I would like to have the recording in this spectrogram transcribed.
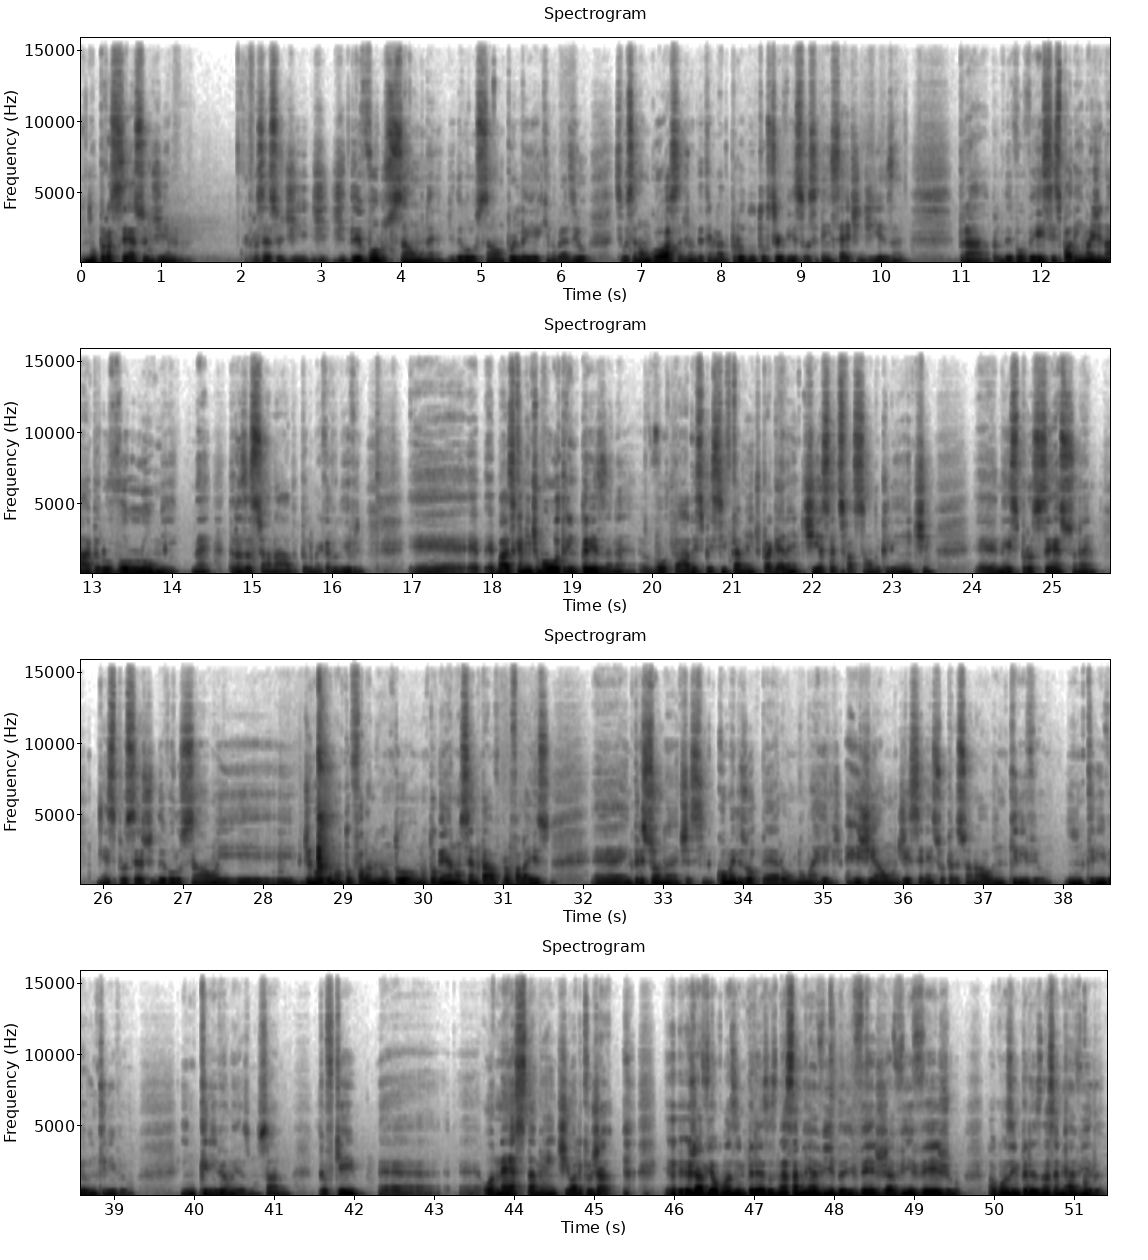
no processo de processo de, de, de, devolução, né? De devolução por lei aqui no Brasil. Se você não gosta de um determinado produto ou serviço, você tem sete dias, né? Para devolver. E vocês podem imaginar pelo volume né, transacionado pelo Mercado Livre. É, é, é basicamente uma outra empresa, né? Voltada especificamente para garantir a satisfação do cliente é, nesse processo, né? nesse processo de devolução e, e, e, de novo eu não estou falando não tô não tô ganhando um centavo para falar isso é impressionante assim como eles operam numa região de excelência operacional incrível, incrível, incrível, incrível mesmo, sabe? Eu fiquei é, é, honestamente, olha que eu já, eu já vi algumas empresas nessa minha vida e vejo, já vi e vejo algumas empresas nessa minha vida.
